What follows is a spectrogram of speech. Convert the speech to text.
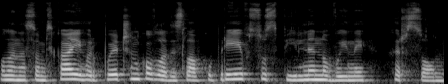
Олена Сомська, Ігор Печенко, Владислав Купрієв, Суспільне новини, Херсон.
